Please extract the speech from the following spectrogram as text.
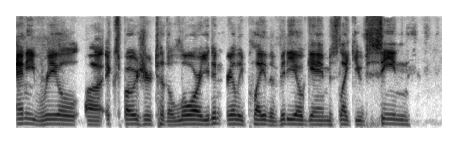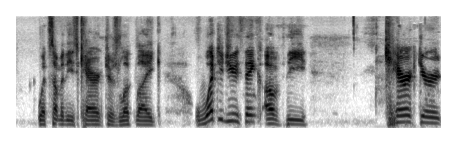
any real uh, exposure to the lore. You didn't really play the video games like you've seen what some of these characters look like. What did you think of the character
